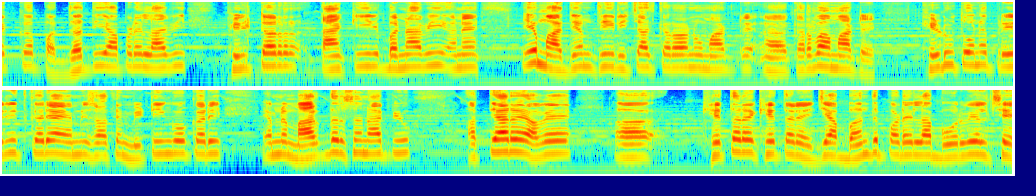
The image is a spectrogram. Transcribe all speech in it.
એક પદ્ધતિ આપણે લાવી, ફિલ્ટર ટાંકી બનાવી અને એ માધ્યમથી રિચાર્જ કરવાનું માટે કરવા માટે ખેડૂતોને પ્રેરિત કર્યા. એમની સાથે મિટિંગો કરી, એમને માર્ગદર્શન આપ્યું. અત્યારે હવે ખેતરે ખેતરે જ્યાં બંધ પડેલા બોરવેલ છે,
